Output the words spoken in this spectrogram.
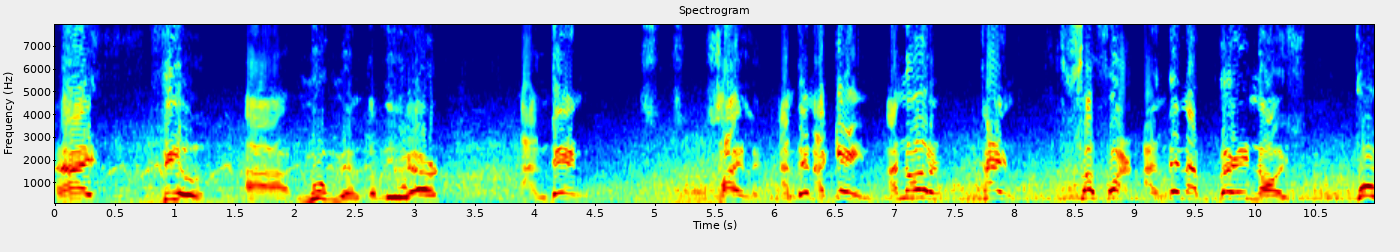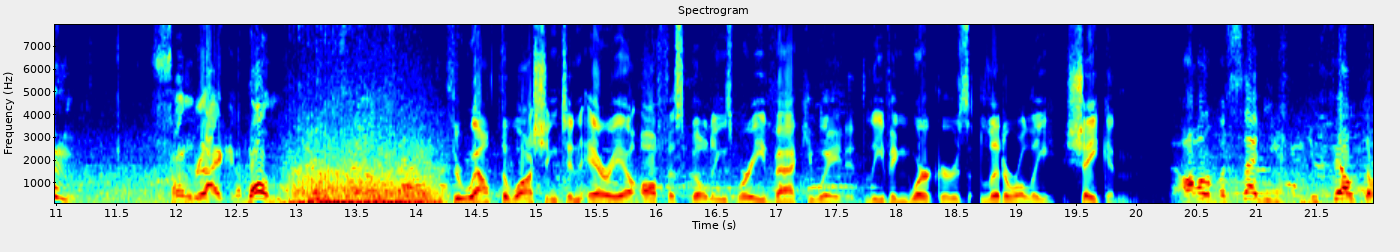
and I feel a movement of the earth, and then s- s- silent, and then again another time so far, and then a very noise, boom, sound like a bomb. Throughout the Washington area, office buildings were evacuated, leaving workers literally shaken. all of a sudden you, you felt the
